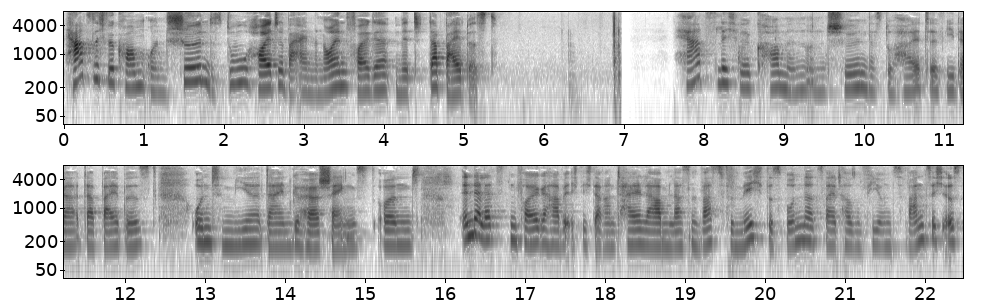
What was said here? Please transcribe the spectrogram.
Herzlich willkommen und schön, dass du heute bei einer neuen Folge mit dabei bist. Herzlich willkommen und schön, dass du heute wieder dabei bist und mir dein Gehör schenkst. Und in der letzten Folge habe ich dich daran teilhaben lassen, was für mich das Wunder 2024 ist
